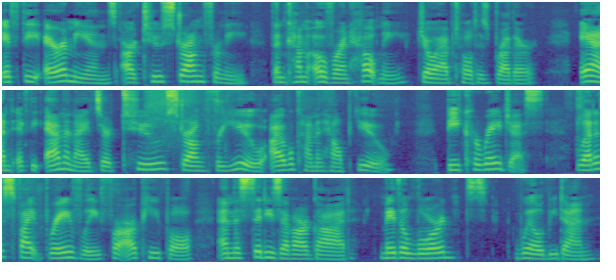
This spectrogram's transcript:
If the Arameans are too strong for me, then come over and help me, Joab told his brother. And if the Ammonites are too strong for you, I will come and help you. Be courageous. Let us fight bravely for our people and the cities of our God. May the Lord's will be done.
